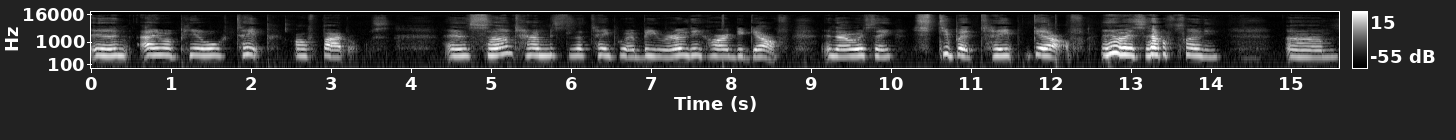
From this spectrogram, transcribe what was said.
and I would peel tape off bottles, and sometimes the tape would be really hard to get off, and I would say, "Stupid tape, get off!" And it was so funny. Um.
